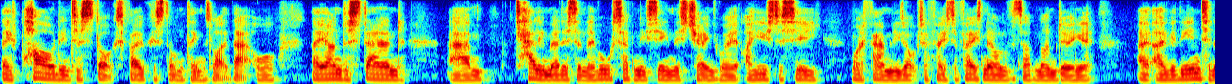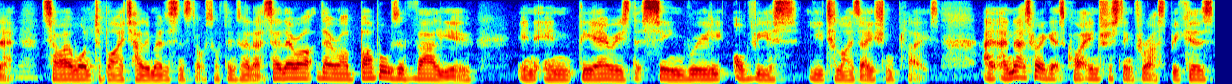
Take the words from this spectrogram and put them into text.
they've piled into stocks focused on things like that, or they understand um, telemedicine. They've all suddenly seen this change where I used to see my family doctor face to face. Now all of a sudden I'm doing it uh, over the internet. Yeah. So I want to buy telemedicine stocks or things like that. So there are there are bubbles of value in, in the areas that seem really obvious utilization plays. And, and that's where it gets quite interesting for us because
